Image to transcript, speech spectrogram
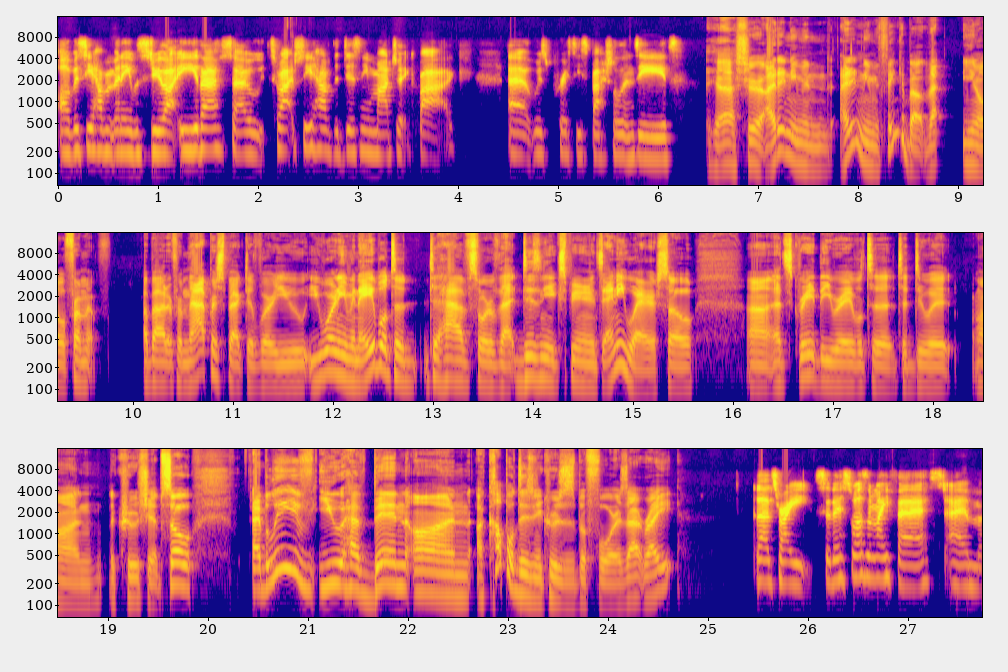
obviously haven't been able to do that either. So to actually have the Disney Magic back uh, was pretty special indeed. Yeah, sure. I didn't even I didn't even think about that. You know, from about it from that perspective, where you you weren't even able to to have sort of that Disney experience anywhere. So uh, that's great that you were able to to do it on the cruise ship. So I believe you have been on a couple Disney cruises before. Is that right? That's right. So this wasn't my first. Um,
